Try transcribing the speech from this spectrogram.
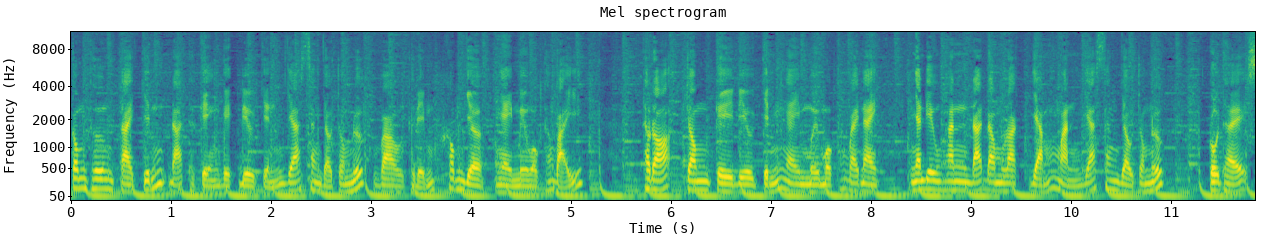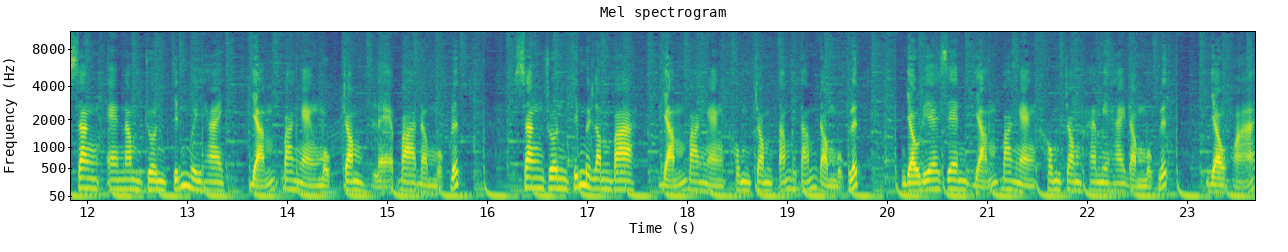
Công Thương Tài chính đã thực hiện việc điều chỉnh giá xăng dầu trong nước vào thời điểm 0 giờ ngày 11 tháng 7. Theo đó, trong kỳ điều chỉnh ngày 11 tháng 7 này, nhà điều hành đã đồng loạt giảm mạnh giá xăng dầu trong nước. Cụ thể, xăng E5 RON 92 giảm 3.103 đồng một lít, xăng RON 953 giảm 3.088 đồng một lít, dầu diesel giảm 3.022 đồng một lít, dầu hỏa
